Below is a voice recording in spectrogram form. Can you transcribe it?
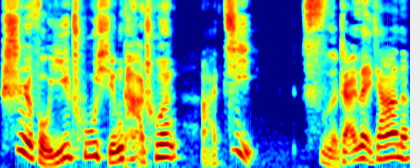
是否宜出行踏春啊，忌死宅在家呢？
